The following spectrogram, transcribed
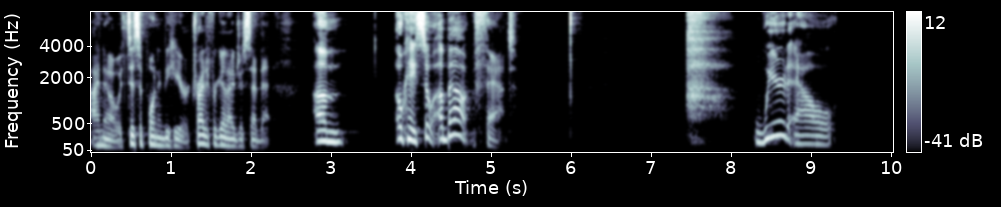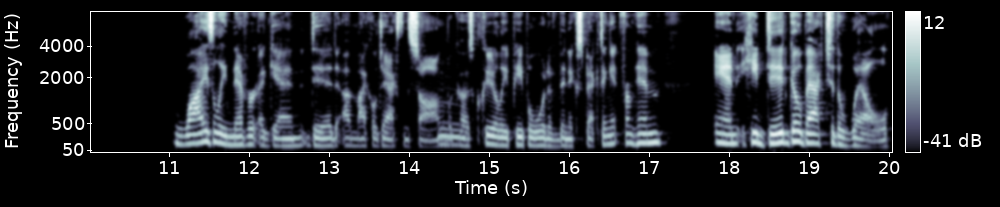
I know it's disappointing to hear. Try to forget I just said that. Um, okay, so about fat. Weird Al wisely never again did a Michael Jackson song Mm. because clearly people would have been expecting it from him. And he did go back to the well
